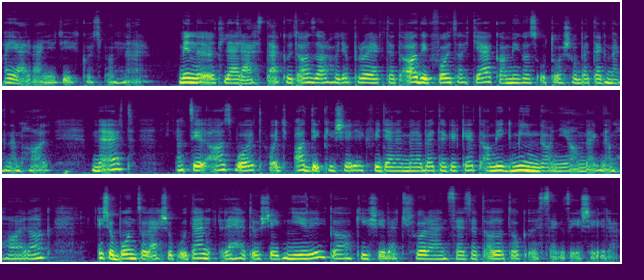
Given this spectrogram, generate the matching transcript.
a járványügyi központnál. Mindenütt lerázták őt azzal, hogy a projektet addig folytatják, amíg az utolsó beteg meg nem hal, mert a cél az volt, hogy addig kísérjék figyelemmel a betegeket, amíg mindannyian meg nem halnak, és a boncolások után lehetőség nyílik a kísérlet során szerzett adatok összegzésére.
